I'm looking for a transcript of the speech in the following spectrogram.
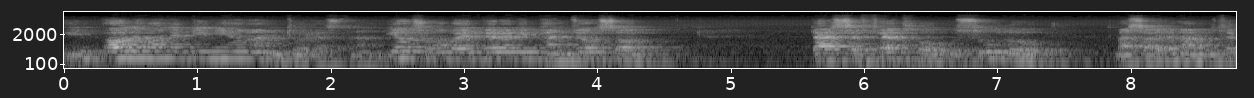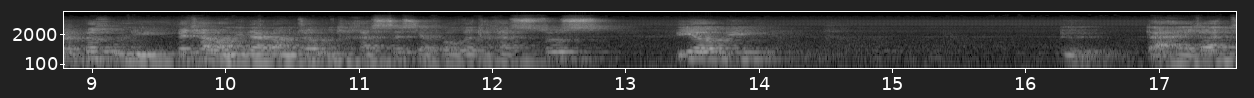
این عالمان دینی هم همینطور هستن. یا شما باید بروید پنجاه سال درس فقه و اصول و مسائل مربوطه رو بخونی بتوانی در آنجا متخصص یا فوق تخصص بیابی. در حقیقت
